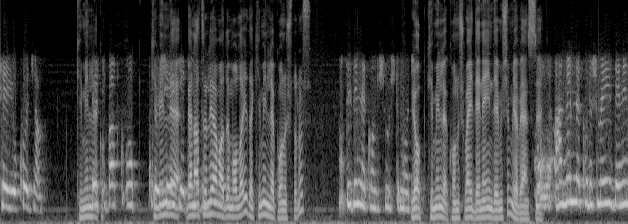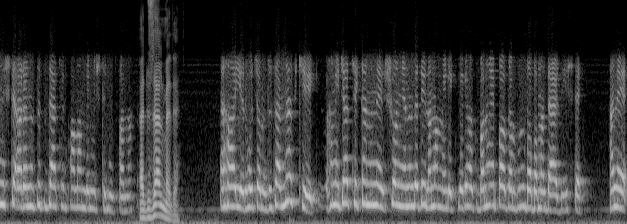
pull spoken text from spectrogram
şey yok hocam. Kiminle ko- İrtibat o kiminle şey ben hatırlayamadım olayı da kiminle konuştunuz? Sizinle konuşmuştum hocam. Yok kiminle konuşmayı deneyin demişim ya ben size. Ee, Annemle konuşmayı deneyin işte aranızı düzeltin falan demiştiniz bana. E, düzelmedi. E, Hayır hocam düzelmez ki. Hani gerçekten hani şu an yanında değil ama melekleri bana hep bazen bunu babama derdi işte. Hani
